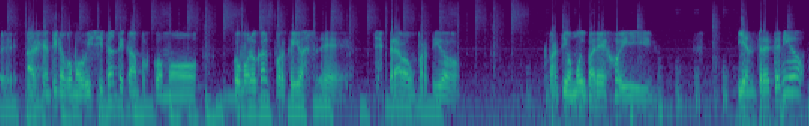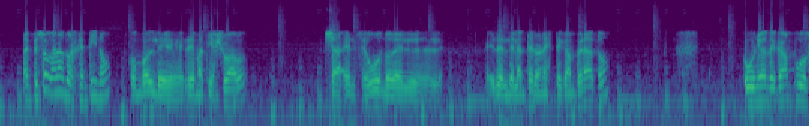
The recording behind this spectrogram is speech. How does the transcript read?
Eh, Argentino como visitante, Campos como, como local, porque ellos, se esperaba un partido, un partido muy parejo y, y entretenido. Empezó ganando Argentino con gol de, de Matías Schwab, ya el segundo del, del delantero en este campeonato. Unión de Campus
